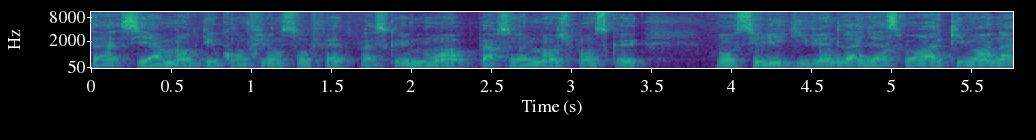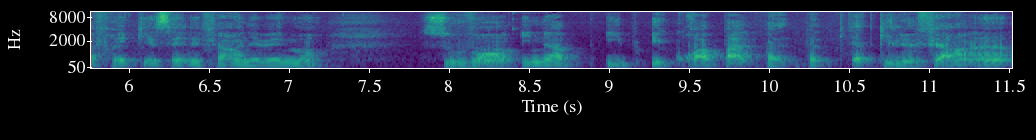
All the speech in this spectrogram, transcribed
il y a un manque de confiance au fait, parce que moi, personnellement, je pense que, bon, celui qui vient de la diaspora, qui va en Afrique, qui essaie de faire un événement, souvent, il ne il, croit pas, peut-être qu'il veut faire un,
